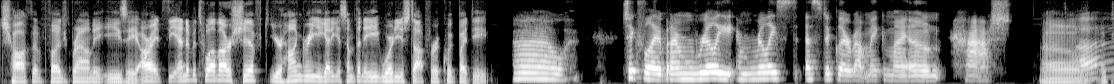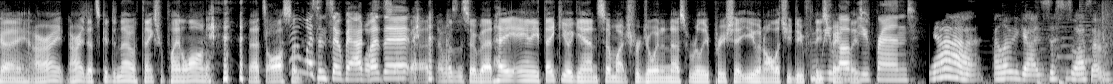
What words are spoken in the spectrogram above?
Chocolate fudge brownie, easy. All right, it's the end of a 12 hour shift. You're hungry. You got to get something to eat. Where do you stop for a quick bite to eat? Oh, Chick fil A, but I'm really, I'm really a stickler about making my own hash. Oh, oh, okay. All right. All right. That's good to know. Thanks for playing along. That's awesome. That wasn't so bad, That was wasn't it? So bad. That wasn't so bad. Hey, Annie, thank you again so much for joining us. We really appreciate you and all that you do for these we families. We love you, friend. Yeah, I love you guys. This is awesome.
